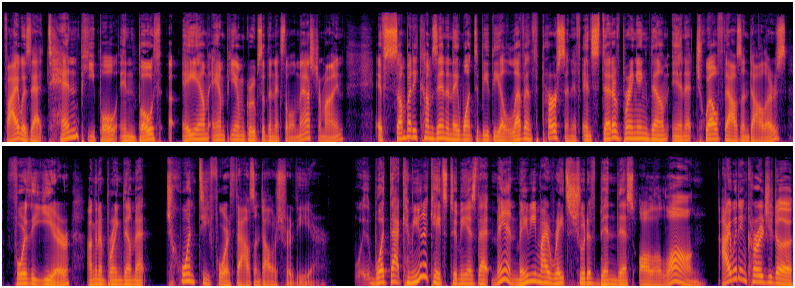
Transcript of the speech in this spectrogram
If I was at 10 people in both uh, AM and PM groups of the Next Level Mastermind, if somebody comes in and they want to be the 11th person, if instead of bringing them in at $12,000 for the year, I'm going to bring them at $24,000 for the year what that communicates to me is that, man, maybe my rates should have been this all along. I would encourage you to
